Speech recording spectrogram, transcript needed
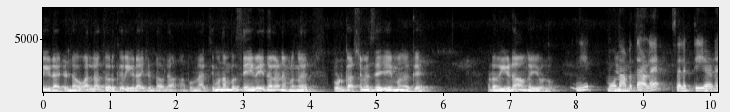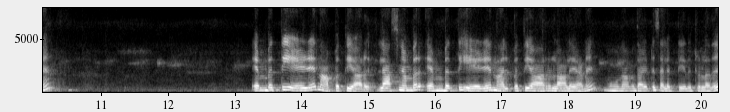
റീഡ് ആയിട്ടുണ്ടാവും. അല്ലാത്തവർക്ക് റീഡ് ആയിട്ടുണ്ടാവില്ല. അപ്പോൾ മാക്സിമം നമ്പർ സേവ് ചെയ്താലാണ് നമ്മൾ ബ്രോഡ്കാസ്റ്റ് മെസ്സേജ് ചെയ്യുമ്പോൾ നിങ്ങൾക്ക് അവിടെ റീഡ് ആവാൻ കഴിയുള്ളൂ. ഇനി മൂന്നാമത്തെ ആളെ സെലക്ട് ചെയ്യാണ്. എൺപത്തി ഏഴ് നാൽപ്പത്തി ആറ് ലാസ്റ്റ് നമ്പർ എൺപത്തി ഏഴ് നാൽപ്പത്തി ആറുള്ള ആളെയാണ് മൂന്നാമതായിട്ട് സെലക്ട് ചെയ്തിട്ടുള്ളത്.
